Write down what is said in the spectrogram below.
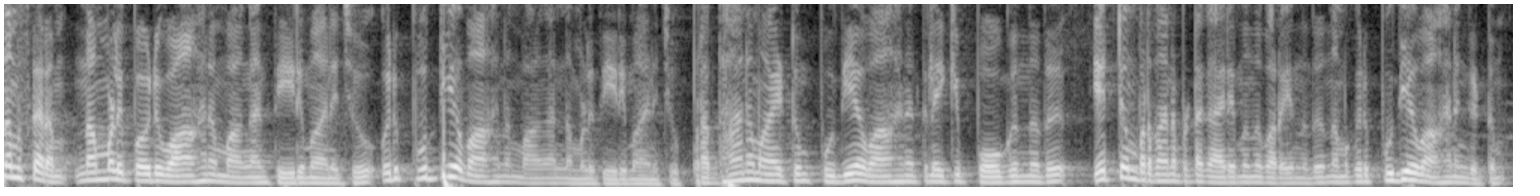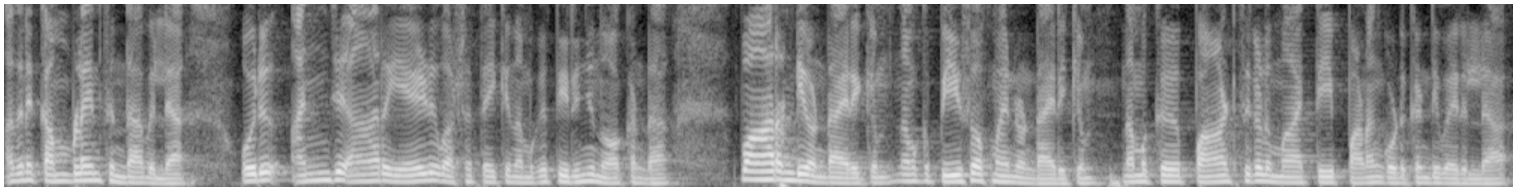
നമസ്കാരം. നമ്മളിപ്പോൾ ഒരു വാഹനം വാങ്ങാൻ തീരുമാനിച്ചു. ഒരു പുതിയ വാഹനം വാങ്ങാൻ നമ്മൾ തീരുമാനിച്ചു. പ്രധാനമായിട്ടും പുതിയ വാഹനത്തിലേക്ക് പോകുന്നത് ഏറ്റവും പ്രധാനപ്പെട്ട കാര്യമെന്ന് പറയുന്നത് നമുക്കൊരു പുതിയ വാഹനം കിട്ടും. അതിന് കംപ്ലയിൻസ് ഉണ്ടാവില്ല. ഒരു അഞ്ച് ആറ് ഏഴ് വർഷത്തേക്ക് നമുക്ക് തിരിഞ്ഞു നോക്കണ്ട. വാറണ്ടി ഉണ്ടായിരിക്കും. നമുക്ക് പീസ് ഓഫ് മൈൻഡ് ഉണ്ടായിരിക്കും. നമുക്ക് പാർട്സുകൾ മാറ്റി പണം കൊടുക്കേണ്ടി വരില്ല.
